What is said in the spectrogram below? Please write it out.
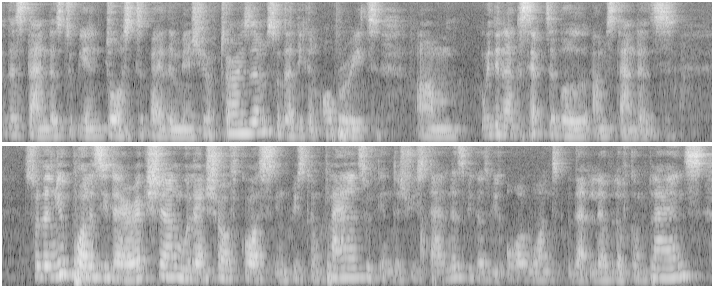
the standards to be endorsed by the Ministry of Tourism so that they can operate um, within acceptable um, standards. So the new policy direction will ensure, of course, increased compliance with industry standards because we all want that level of compliance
